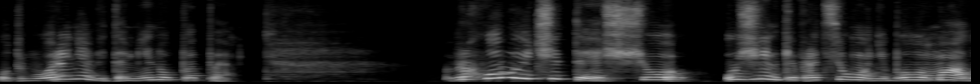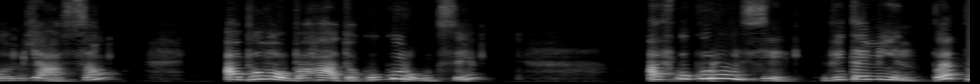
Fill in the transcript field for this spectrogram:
утворення вітаміну ПП. Враховуючи те, що у жінки в раціоні було мало м'яса, а було багато кукурудзи, а в кукурудзі вітамін ПП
